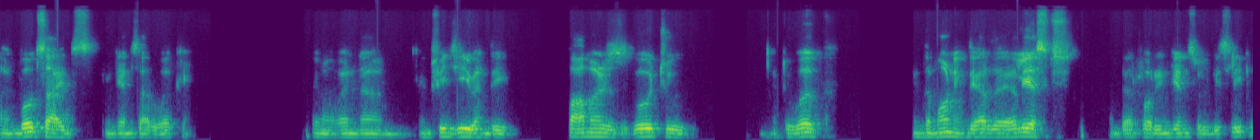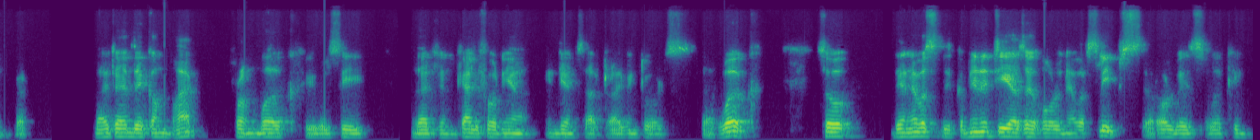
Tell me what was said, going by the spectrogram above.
On both sides, Indians are working you know, when um, in Fiji, when the farmers go to to work in the morning, they are the earliest, and therefore Indians will be sleeping. But by the time they come back from work, you will see that in California, Indians are driving towards their work. So they never, the community as a whole never sleeps. They're always working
